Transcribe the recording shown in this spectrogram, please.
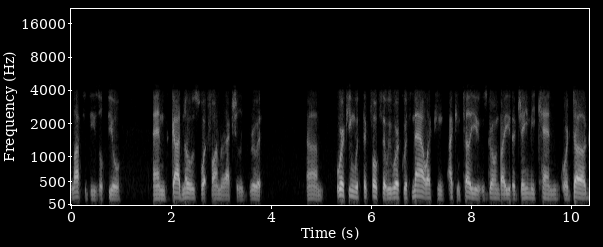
lots of diesel fuel and God knows what farmer actually grew it. Um, working with the folks that we work with now, I can I can tell you it was grown by either Jamie, Ken, or Doug,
